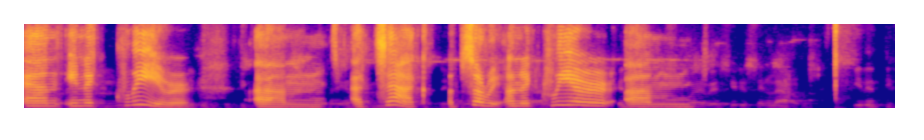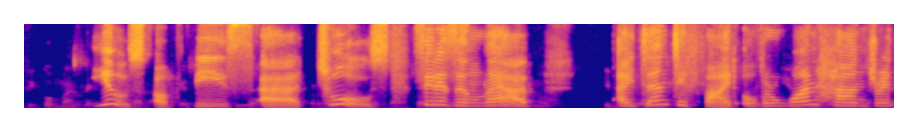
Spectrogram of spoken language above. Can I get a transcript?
And in a clear um, attack, sorry, on a clear um, use of these uh, tools, Citizen Lab identified over 100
